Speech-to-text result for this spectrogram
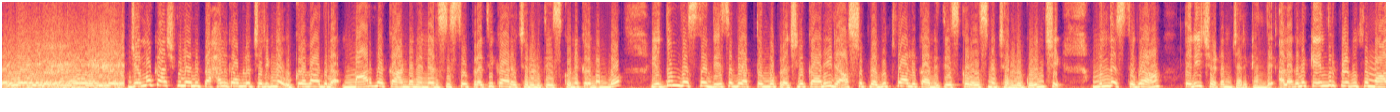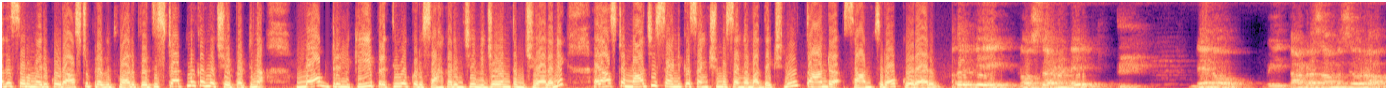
తర్వాత జగన్మోహన్ రెడ్డి గారు జమ్మూ కాశ్మీర్లోని పహల్గామ్లో జరిగిన ఉగ్రవాదుల మారణ కాండను నిరసిస్తూ ప్రతీకార చర్యలు తీసుకునే క్రమంలో యుద్దం వస్తే దేశవ్యాప్తంగా ప్రజలు కానీ రాష్ట్ర ప్రభుత్వాలు కానీ తీసుకోవాల్సిన చర్యల గురించి ముందస్తుగా తెలియచేయడం జరిగింది. అలాగనే కేంద్ర ప్రభుత్వం ఆదేశాల మేరకు రాష్ట్ర ప్రభుత్వాలు ప్రతిష్టాత్మకంగా చేపట్టిన మాక్ డ్రిల్కి ప్రతి ఒక్కరు సహకరించి విజయవంతం చేయాలని రాష్ట్ర మాజీ సైనిక సంక్షేమ సంఘం అధ్యక్షులు తాండ్ర సాంబశివరావు కోరారు. అందరికీ నమస్కారం అండి. నేను మీ తాండ్ర సాంబశివరావు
